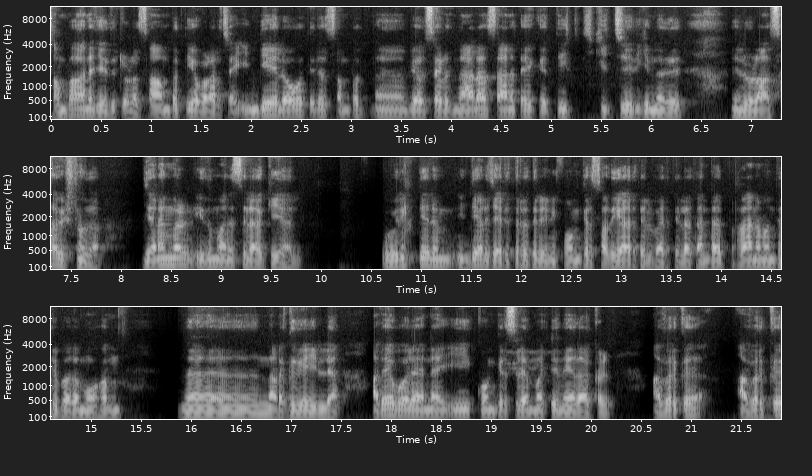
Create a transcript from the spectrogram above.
സംഭാവന ചെയ്തിട്ടുള്ള സാമ്പത്തിക വളർച്ച ഇന്ത്യയെ ലോകത്തിലെ സമ്പദ് വ്യവസ്ഥകളിൽ നാലാം സ്ഥാനത്തേക്ക് എത്തിച്ചിരിക്കുന്നത് ഇതിലുള്ള അസഹിഷ്ണുത. ജനങ്ങൾ ഇത് മനസ്സിലാക്കിയാൽ ഒരിക്കലും ഇന്ത്യയുടെ ചരിത്രത്തിൽ ഇനി കോൺഗ്രസ് അധികാരത്തിൽ വരത്തില്ല തന്റെ പ്രധാനമന്ത്രി പദമോഹം നടക്കുകയില്ല. അതേപോലെ തന്നെ ഈ കോൺഗ്രസിലെ മറ്റ് നേതാക്കൾ അവർക്ക് അവർക്ക്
